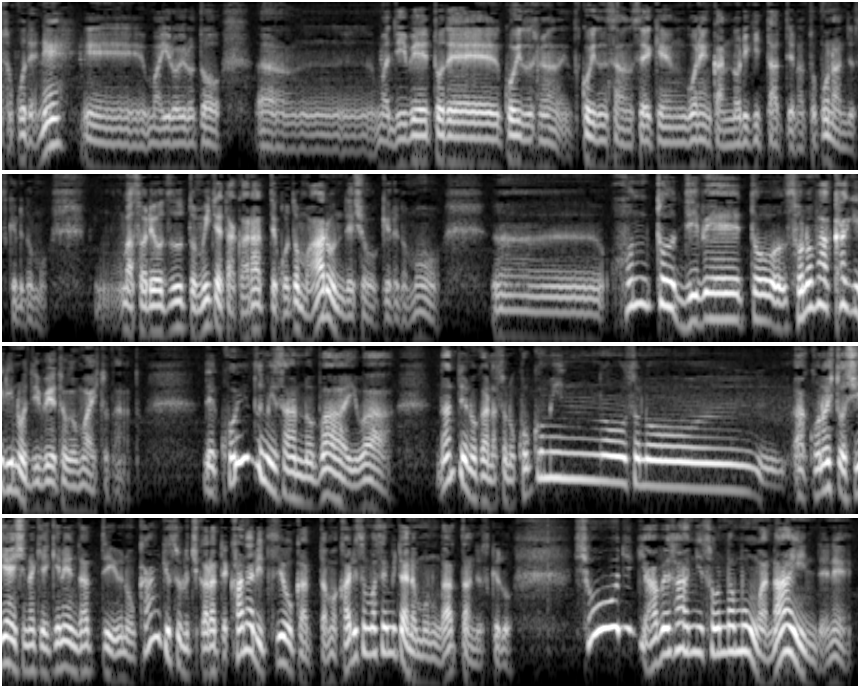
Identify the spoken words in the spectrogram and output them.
そこでね、えーまあいろいろと、うんまあディベートで小泉さん、小泉さん政権5年間乗り切ったっていうようなとこなんですけれども、まあそれをずっと見てたからってこともあるんでしょうけれども、うーん、本当ディベート、その場限りのディベートが上手い人だなと。で、小泉さんの場合は、なんていうのかな、その国民の、その、あ、この人を支援しなきゃいけねえんだっていうのを喚起する力ってかなり強かった、まあ、カリスマ性みたいなものがあったんですけど、正直安倍さんにそんなもんはないんでね、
